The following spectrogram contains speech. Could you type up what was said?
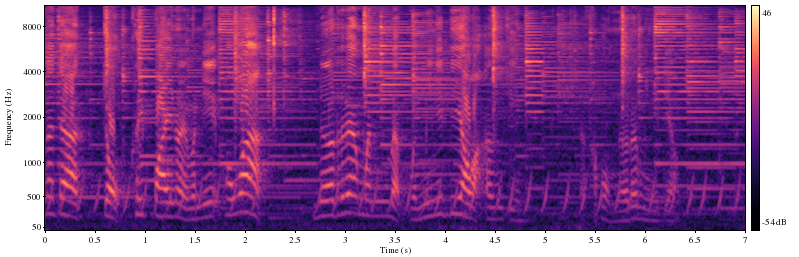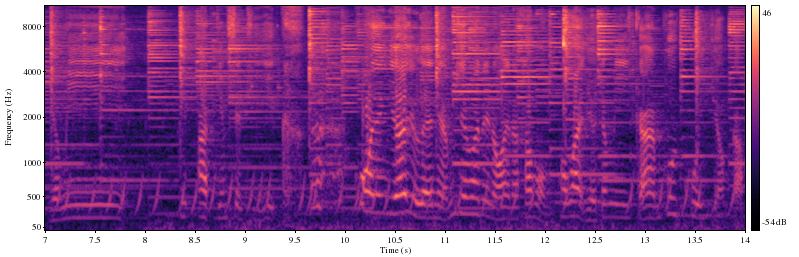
น่าจะจบคลิปไปหน่อยวันนี้ เพราะว่าเนื้อเรื่องมันแบบมันมีนิดเดียวอะเอาจริงๆครับผมเนื้อเรื่องมีนิดเดียว เดี๋ยวมีคลิปอัดเกมเศรษฐีอีกโคยังเยอะอยู่เลยเนี่ยไม่ใช่ว่าน้อยๆนะครับผมเพราะว่าเดี๋ยวจะมีการพูดคุยเกี่ยวกับ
